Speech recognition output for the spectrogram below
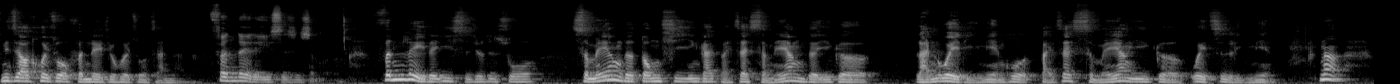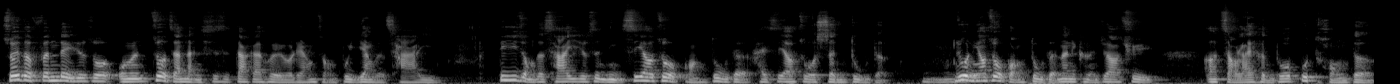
你只要会做分类，就会做展览了。分类的意思是什么呢？分类的意思就是说，什么样的东西应该摆在什么样的一个栏位里面，或摆在什么样一个位置里面。那所谓的分类，就是说我们做展览，其实大概会有两种不一样的差异。第一种的差异就是你是要做广度的，还是要做深度的。如果你要做广度的，那你可能就要去啊、呃、找来很多不同的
